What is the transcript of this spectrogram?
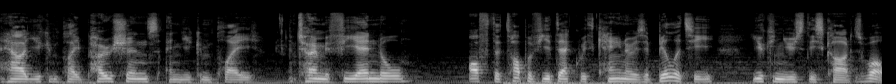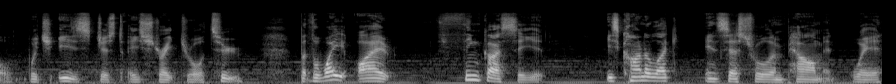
how you can play potions and you can play Tome of Fyendal off the top of your deck with Kano's ability, you can use this card as well, which is just a straight draw too. But the way I think I see it is kind of like Ancestral Empowerment, where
